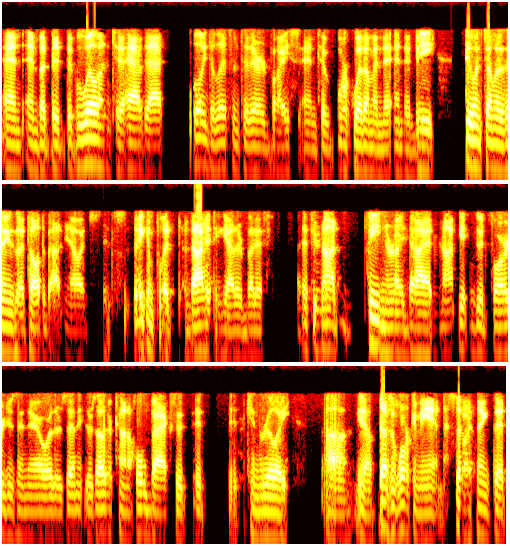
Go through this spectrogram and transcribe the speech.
and and but but, but willing to have that, willing to listen to their advice and to work with them and to, and to be doing some of the things that I talked about. You know, it's it's they can put a diet together, but if if you're not feeding the right diet, not getting good forages in there, or there's any there's other kind of holdbacks, it it it can really uh, you know doesn't work in the end. So I think that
